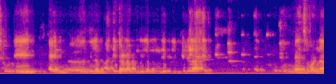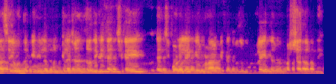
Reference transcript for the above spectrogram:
शेवटी काही निलंब अधिकाऱ्यांना आपण निलंबन देखील केलेलं आहे. कुटुंबियांचं म्हणणं असंही होतं की निलंबन केल्याच्यानंतर देखील त्यांची काही त्यांची बॉडी लँग्वेज म्हणा की त्यांच्यामध्ये कुठलाही त्यांना पश्चाताप नाही.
